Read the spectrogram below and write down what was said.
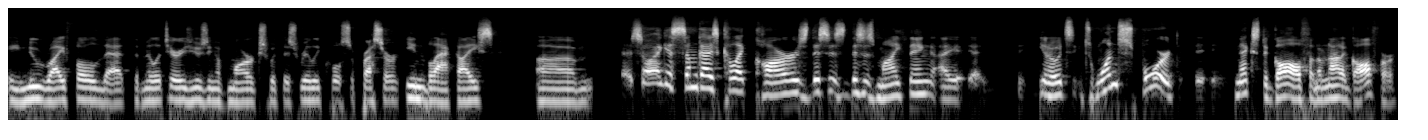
a new rifle that the military is using of Mark's with this really cool suppressor in black ice. Um, so I guess some guys collect cars. This is this is my thing. I, you know, it's it's one sport eh, next to golf, and I'm not a golfer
